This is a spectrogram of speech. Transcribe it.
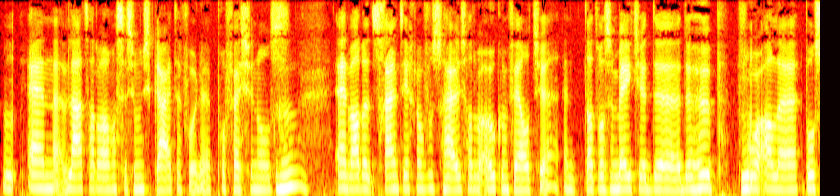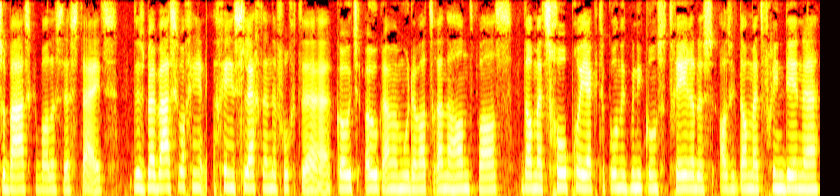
Hm. En later hadden we allemaal seizoenskaarten voor de professionals. Oh. En we hadden schuin tegenover ons huis hadden we ook een veldje. En dat was een beetje de, de hub voor Hm. alle bosse basketballers destijds. Dus bij basketbal ging, het- ging het slecht en dan vroeg de coach ook aan mijn moeder wat er aan de hand was. Dan met schoolprojecten kon ik me niet concentreren. Dus als ik dan met vriendinnen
